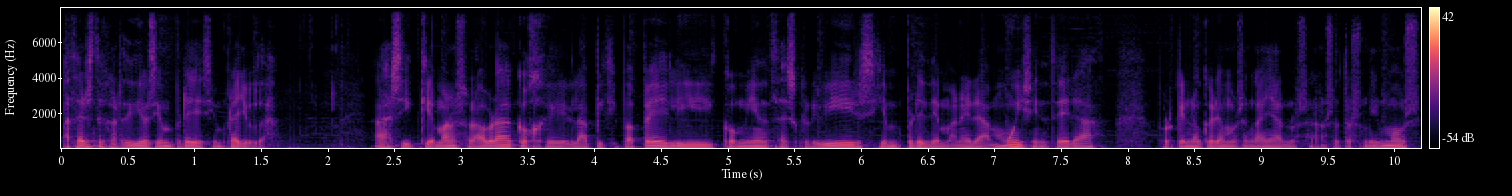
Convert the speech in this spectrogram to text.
hacer este ejercicio siempre, siempre ayuda. Así que manos a la obra, coge lápiz y papel y comienza a escribir siempre de manera muy sincera, porque no queremos engañarnos a nosotros mismos,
